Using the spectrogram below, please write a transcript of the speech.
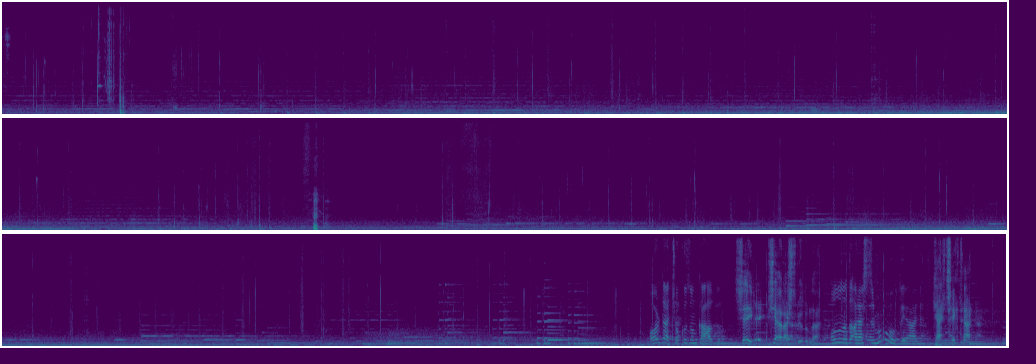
Orada çok uzun kaldın. Şey, bir şey araştırıyordum da. Onun adı araştırma mı oldu yani? Gerçekten.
